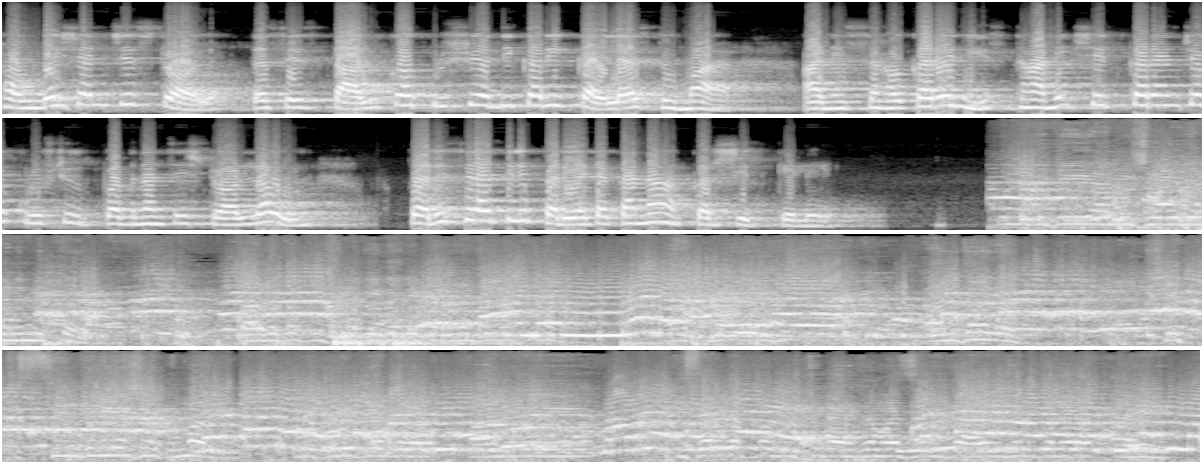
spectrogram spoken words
फाउंडेशनचे स्टॉल तसेच तालुका कृषी अधिकारी कैलास धुमाळ आणि सहकाऱ्यांनी स्थानिक शेतकऱ्यांच्या कृषी उत्पादनाचे स्टॉल लावून परिसरातील पर्यटकांना आकर्षित केले. कार्यक्रमाचं आयोजन केलं आहे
